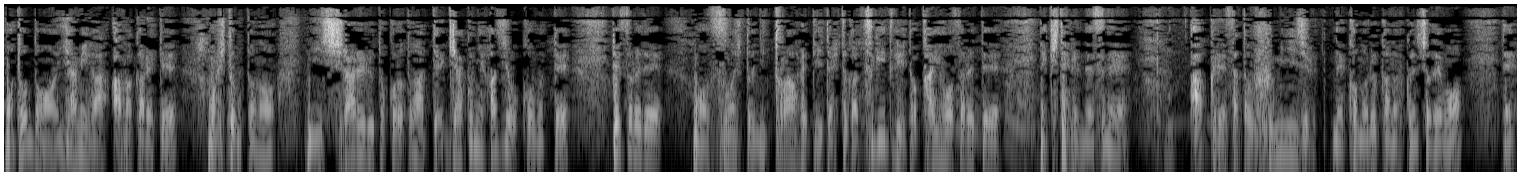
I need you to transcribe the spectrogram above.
もうどんどん闇が暴かれて、もう人々のに知られるところとなって、逆に恥を被って、で、それで、もうその人に囚われていた人が次々と解放されて、ね、来てるんですね。悪霊さと踏みにじる。ね、このルカの福音書でも、ね、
